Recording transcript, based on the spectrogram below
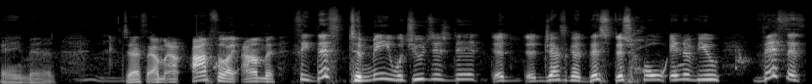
Amen. Amen. Jessica, I'm, I, I feel like I'm. A, see, this to me, what you just did, uh, uh, Jessica. This this whole interview, this is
